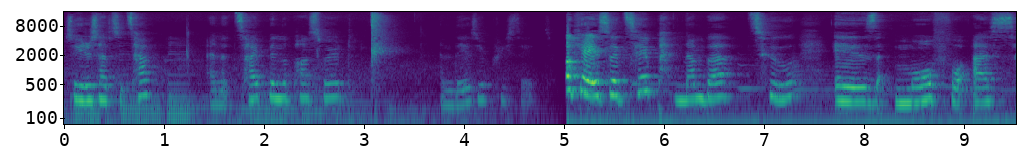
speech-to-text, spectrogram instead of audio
So you just have to tap and type in the password and there's your preset okay so tip number two is more for us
